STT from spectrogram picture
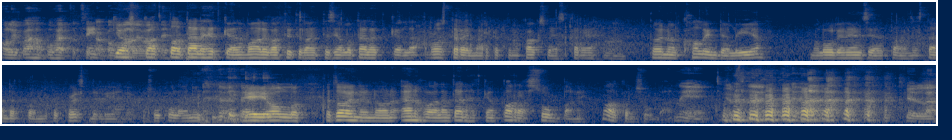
oli vähän puhetta Chicago Jos maalivahti. katsoo tällä hetkellä maalivahtitilannetta, siellä on tällä hetkellä rostereihin merkattuna kaksi veskaria. Mm. Toinen on Colin Delia. Mä luulin ensin, että on se stand-up-komikko Chris Delia, joka sukulainen. Ei ollut. Ja toinen on NHLn tämän hetken paras subbani, Malcolm Subban. Niin, just kyllä.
